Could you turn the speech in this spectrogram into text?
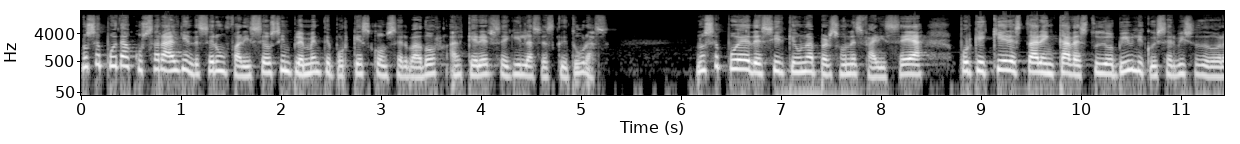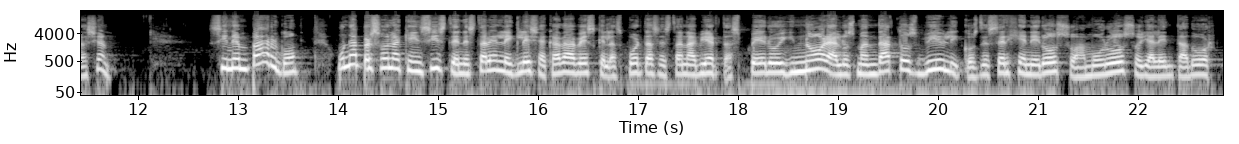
No se puede acusar a alguien de ser un fariseo simplemente porque es conservador al querer seguir las escrituras. No se puede decir que una persona es farisea porque quiere estar en cada estudio bíblico y servicio de adoración. Sin embargo, una persona que insiste en estar en la iglesia cada vez que las puertas están abiertas, pero ignora los mandatos bíblicos de ser generoso, amoroso y alentador,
